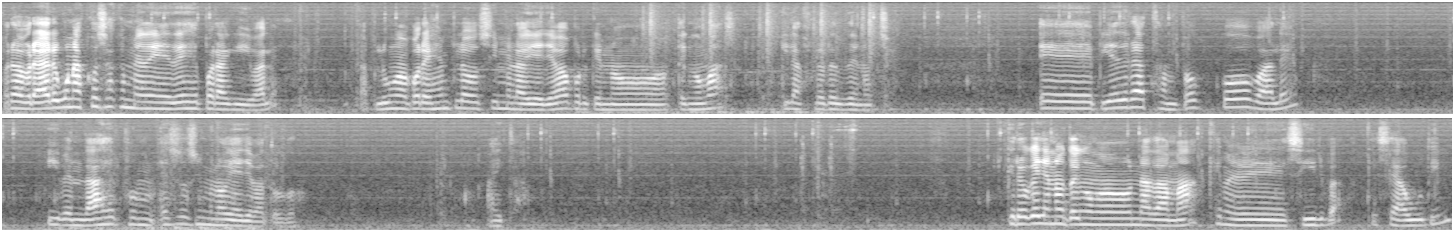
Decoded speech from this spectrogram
Pero habrá algunas cosas que me de- deje por aquí, ¿vale? La pluma, por ejemplo, sí me la voy a llevar porque no tengo más. Y las flores de noche. Eh, piedras tampoco, vale. Y vendajes, pues eso sí me lo voy a llevar todo. Ahí está. Creo que ya no tengo nada más que me sirva, que sea útil.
